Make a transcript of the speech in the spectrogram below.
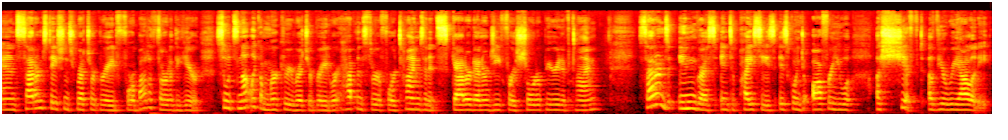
and Saturn stations retrograde for about a third of the year. So it's not like a Mercury retrograde where it happens three or four times and it's scattered energy for a shorter period of time. Saturn's ingress into Pisces is going to offer you a, a, shift of your reality.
